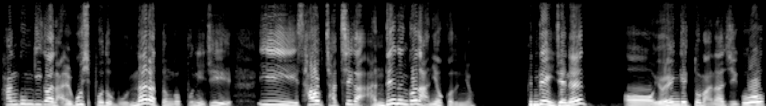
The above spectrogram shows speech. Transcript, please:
항공기관 알고 싶어도 못 날았던 것 뿐이지 이 사업 자체가 안 되는 건 아니었거든요. 근데 이제는 어, 여행객도 많아지고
